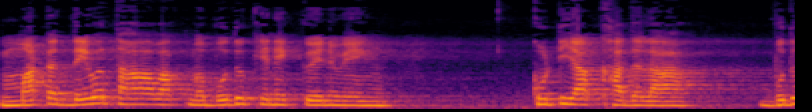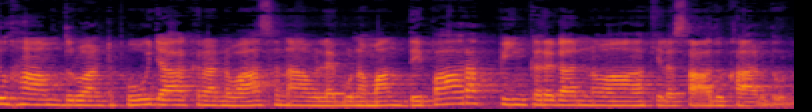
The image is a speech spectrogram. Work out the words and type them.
මට දෙවතාවක්ම බුදු කෙනෙක් වෙනුවෙන් කුටියක් හදලා බුදුහාමුදුරුවන්ට පූජා කරන්න වාසනාව ලැබුණ මන් දෙපාරක් පින් කරගන්නවා කියල සාධකාර දුන්න.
